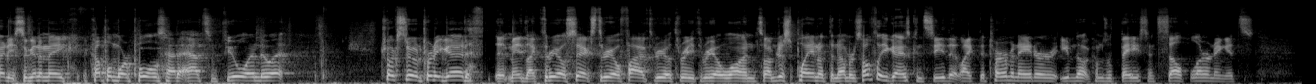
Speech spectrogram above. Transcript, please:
Alrighty, so gonna make a couple more pulls, had to add some fuel into it. Truck's doing pretty good. It made like 306, 305, 303, 301. So I'm just playing with the numbers. Hopefully you guys can see that like the Terminator, even though it comes with base and self-learning, it's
